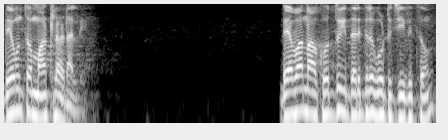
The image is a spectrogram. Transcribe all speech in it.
దేవునితో మాట్లాడాలి. దేవా నాకొద్దు ఈ దరిద్రగొట్టు జీవితం.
